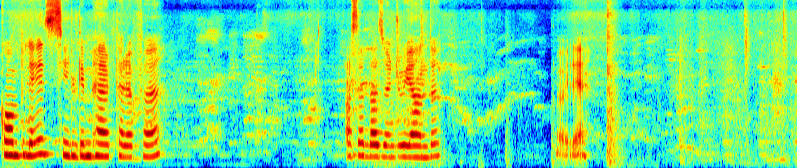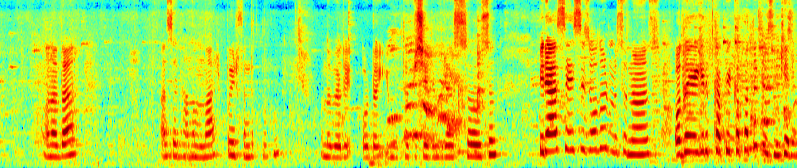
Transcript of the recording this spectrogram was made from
Komple sildim her tarafı. Asıl da az önce uyandı. Böyle. Ona da Asel hanımlar. Buyur fındıklım. Onu böyle orada yumurta pişirdim biraz soğusun. Biraz sessiz olur musunuz? Odaya girip kapıyı kapatır mısın Kerim?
